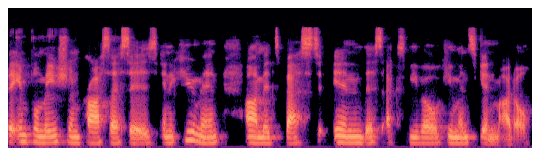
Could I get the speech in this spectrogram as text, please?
the inflammation processes in a human, um, it's best in this ex vivo human skin model.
